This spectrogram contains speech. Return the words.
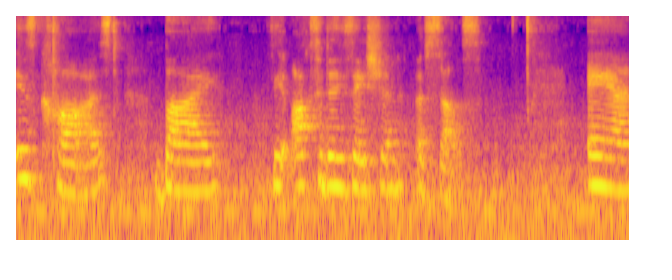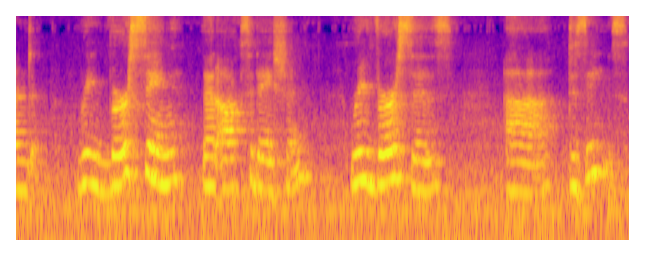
is caused by the oxidization of cells. And reversing that oxidation reverses uh, disease.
